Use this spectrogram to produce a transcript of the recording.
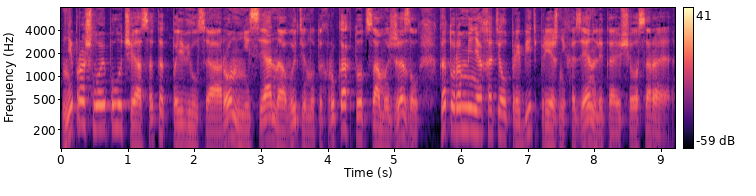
не прошло и получаса, как появился Аарон, неся на вытянутых руках тот самый жезл, которым меня хотел прибить прежний хозяин летающего сарая.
